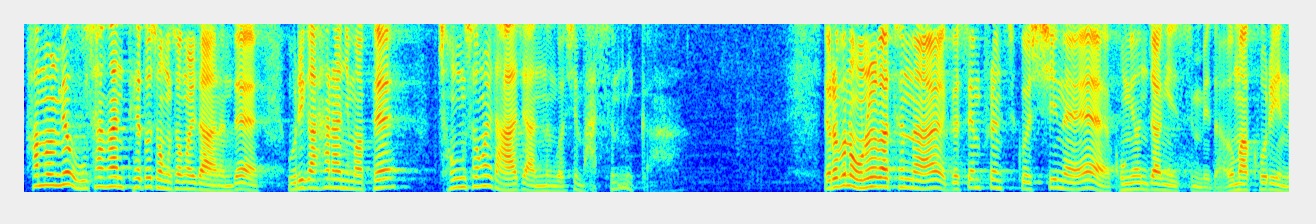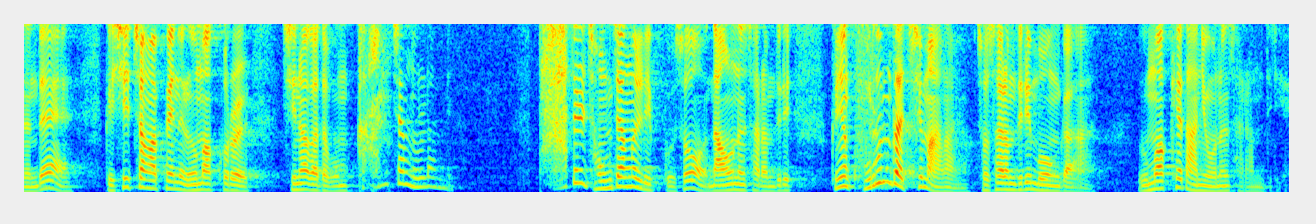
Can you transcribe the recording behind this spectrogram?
하물며 우상한테도 정성을 다하는데 우리가 하나님 앞에 정성을 다하지 않는 것이 맞습니까? 여러분 오늘 같은 날 그 샌프란시스코 시내에 공연장이 있습니다. 음악홀이 있는데 그 시청 앞에 있는 음악홀을 지나가다 보면 깜짝 놀랍니다. 다들 정장을 입고서 나오는 사람들이 그냥 구름같이 많아요. 저 사람들이 뭔가 음악회 다녀오는 사람들이에요.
